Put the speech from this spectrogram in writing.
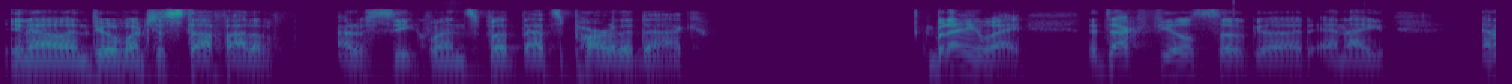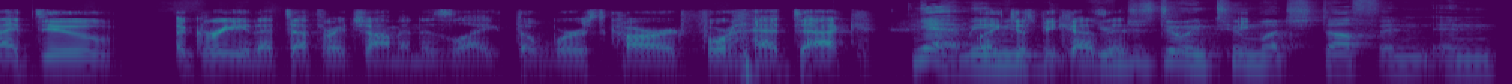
you know, and do a bunch of stuff out of out of sequence. But that's part of the deck. But anyway, the deck feels so good, and I and I do agree that Deathrite Shaman is like the worst card for that deck. Yeah, I mean, Like, just because you're it- just doing too much stuff and and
